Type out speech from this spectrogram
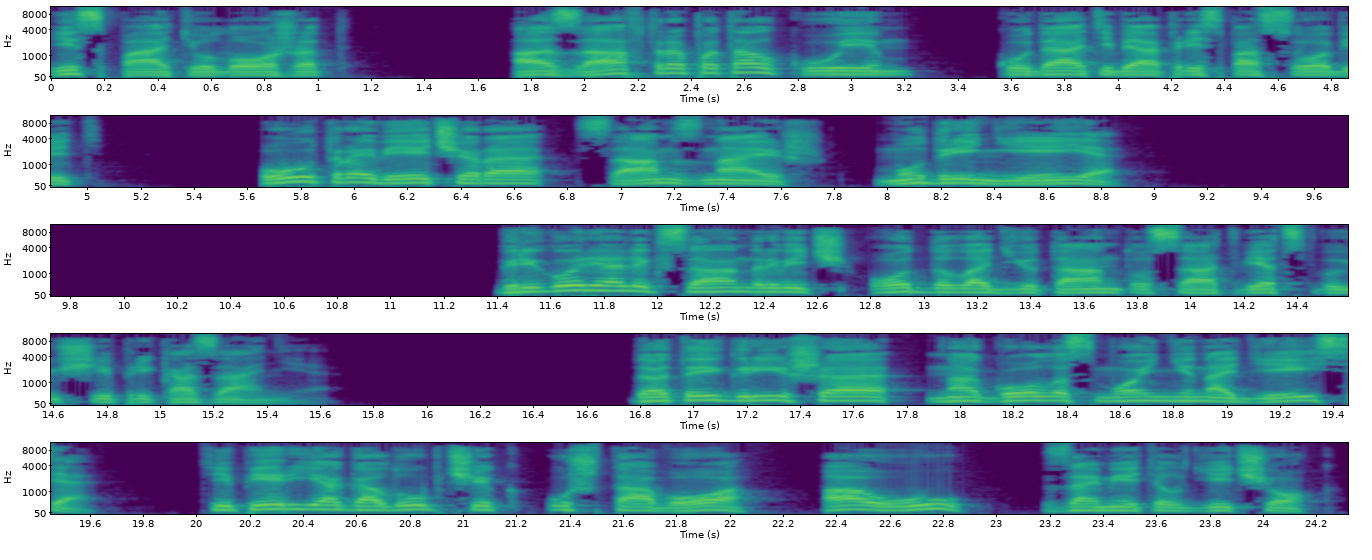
и спать уложат а завтра потолкуем, куда тебя приспособить. Утро вечера, сам знаешь, мудренее. Григорий Александрович отдал адъютанту соответствующие приказания. Да ты, Гриша, на голос мой не надейся. Теперь я, голубчик, уж того, ау, заметил дьячок.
